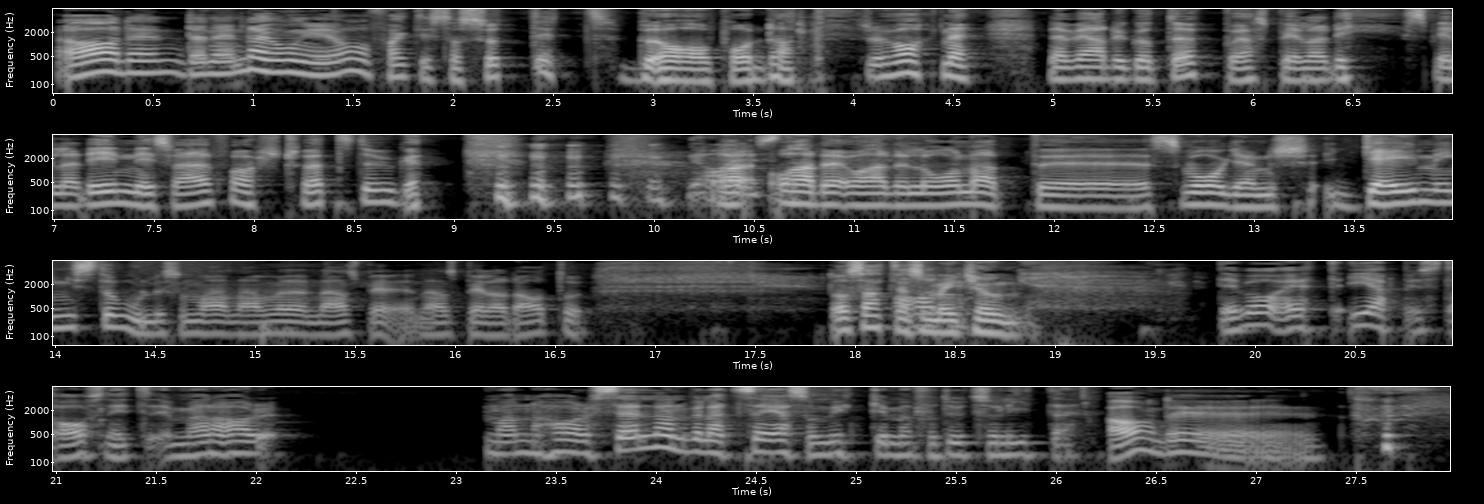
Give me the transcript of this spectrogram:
Ja, den, den enda gången jag faktiskt har suttit bra och poddat, det var när, när vi hade gått upp och jag spelade, spelade in i svärfars tvättstuga. Ja, och, och, hade, och hade lånat eh, svågerns gamingstol som han använde när han, spel, när han spelade dator. Då satt jag Ja, som en kung. Det var ett episkt avsnitt. Man har, man har sällan velat säga så mycket men fått ut så lite. Ja, det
